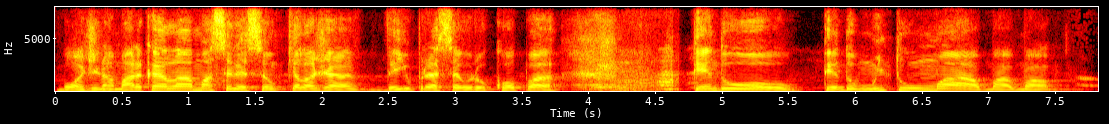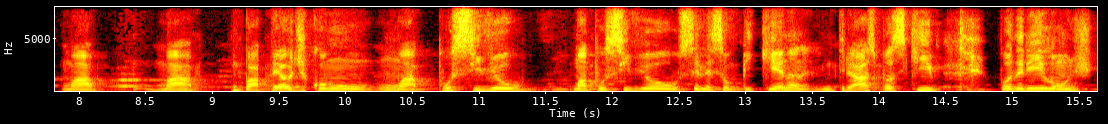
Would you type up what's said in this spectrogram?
Bom, a Dinamarca ela é uma seleção que ela já veio para essa Eurocopa tendo, tendo muito uma, uma, uma, uma uma, um papel de como uma possível uma possível seleção pequena, entre aspas, que poderia ir longe.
